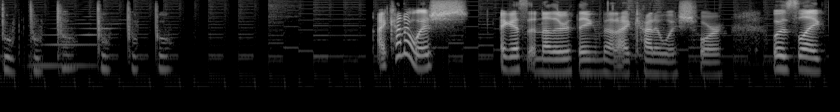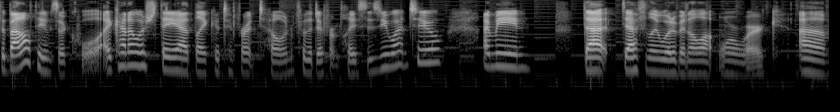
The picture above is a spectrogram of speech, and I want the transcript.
Boop, boop, boop, boop, boop, boop. I kind of wish, I guess another thing that I kind of wish for was like the battle themes are cool. I kind of wish they had like a different tone for the different places you went to. I mean, that definitely would have been a lot more work. Um,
